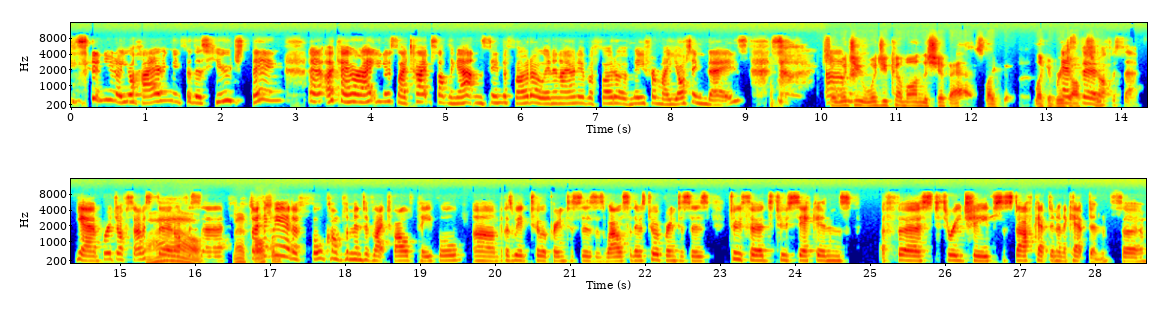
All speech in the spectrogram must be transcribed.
and you know you're hiring me for this huge thing. And, okay all right. You know so i type something out and send a photo in and i only have a photo of me from my yachting days. So So would Um, you would you come on the ship as like like a bridge as officer? third officer. Yeah, bridge officer. I was third officer. That's So I awesome. think we had a full complement of like 12 people um, because we had two apprentices as well. So there was two apprentices, two thirds, two seconds, a first, three chiefs, a staff captain, and a captain. So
